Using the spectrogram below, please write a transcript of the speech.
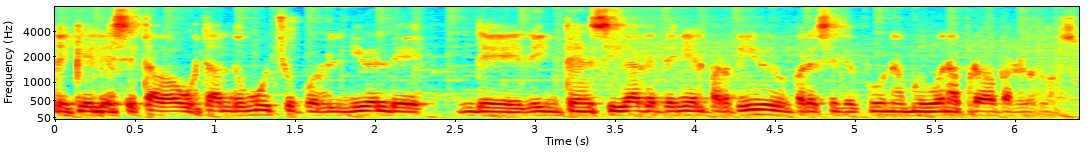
de que les estaba gustando mucho por el nivel de intensidad que tenía el partido y me parece que fue una muy buena prueba para los dos.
